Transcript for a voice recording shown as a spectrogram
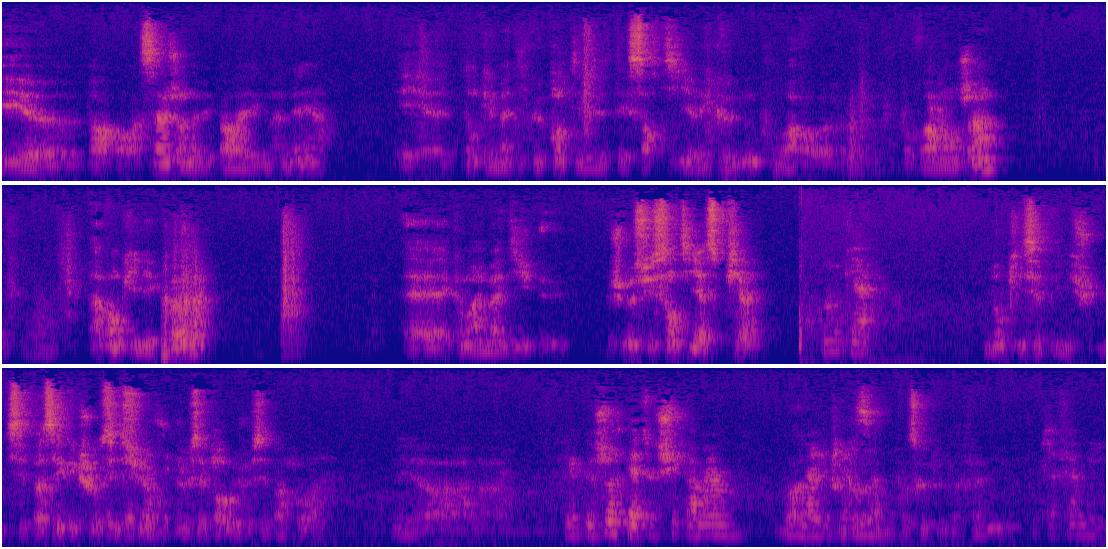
Et euh, par rapport à ça, j'en avais parlé avec ma mère. Et euh, donc elle m'a dit que quand ils étaient sortis avec nous pour voir, euh, pour voir l'engin, avant qu'il décolle, euh, comment elle m'a dit, je me suis senti aspiré. Donc il s'est, il, il s'est passé quelque chose, c'est sûr. Je sais pas où, je sais pas quoi. Mais Quelque chose qui a touché quand même pas mal de personnes, presque toute la famille. toute la famille.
